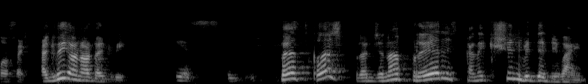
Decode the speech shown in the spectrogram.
perfect. Agree or not agree? Yes. First, first, Ranjana, prayer is connection with the divine.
